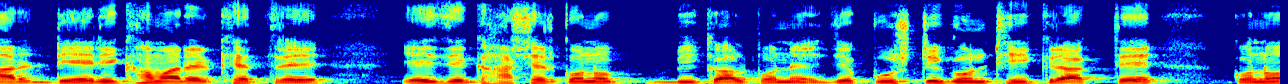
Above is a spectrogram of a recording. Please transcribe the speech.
আর ডেয়ারি খামারের ক্ষেত্রে এই যে ঘাসের কোনো বিকল্প নেই, যে পুষ্টিগুণ ঠিক রাখতে কোনো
